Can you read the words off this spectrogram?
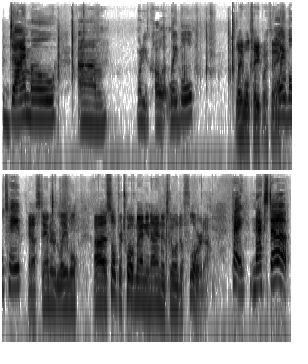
Dymo, um, what do you call it? Label, Label tape, I think. label tape. Yeah, standard label. Uh, sold for $12.99. It's going to Florida. Okay, next up,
